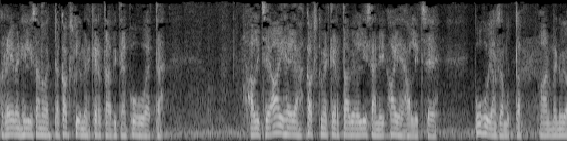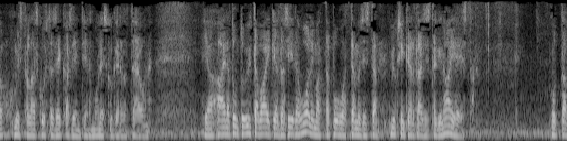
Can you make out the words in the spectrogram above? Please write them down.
Ravenhilli sanoi, että 20 kertaa pitää puhua, että hallitsee aihe ja 20 kertaa vielä lisää, niin aihe hallitsee puhujansa, mutta mä oon mennyt jo omista laskuista sekaisin, en tiedä monesko kerta tämä on. Ja aina tuntuu yhtä vaikealta siitä huolimatta puhua tämmöisistä yksinkertaisistakin aiheista. Mutta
